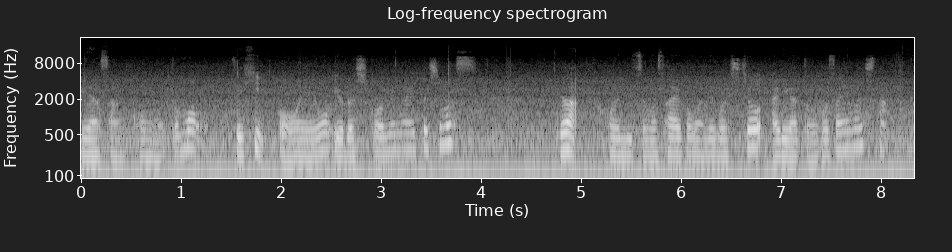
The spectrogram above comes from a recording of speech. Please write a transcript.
皆さん今後ともぜひ応援をよろしくお願いいたしますでは本日も最後までご視聴ありがとうございました。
